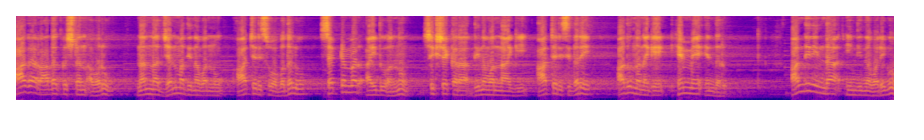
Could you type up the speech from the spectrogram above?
ಆಗ ರಾಧಾಕೃಷ್ಣನ್ ಅವರು, ನನ್ನ ಜನ್ಮದಿನವನ್ನು ಆಚರಿಸುವ ಬದಲು ಸೆಪ್ಟೆಂಬರ್ ಐದು ಅನ್ನು ಶಿಕ್ಷಕರ ದಿನವನ್ನಾಗಿ ಆಚರಿಸಿದರೆ ಅದು ನನಗೆ ಹೆಮ್ಮೆ ಎಂದರು. ಅಂದಿನಿಂದ ಇಂದಿನವರೆಗೂ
